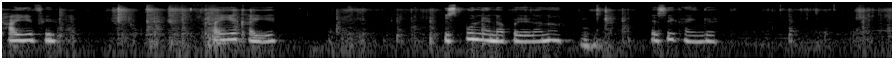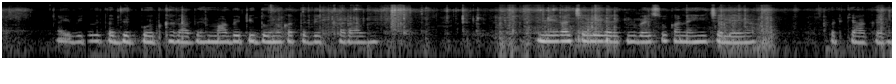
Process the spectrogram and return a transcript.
खाइए फिर। खाइए खाइए। स्पून लेना पड़ेगा ना? ऐसे ही खाएँगे। ये बेटी भी तबीयत बहुत ख़राब है। माँ बेटी दोनों का तबीयत ख़राब है। मेरा चलेगा लेकिन वैसू का नहीं चलेगा। बट क्या करें?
